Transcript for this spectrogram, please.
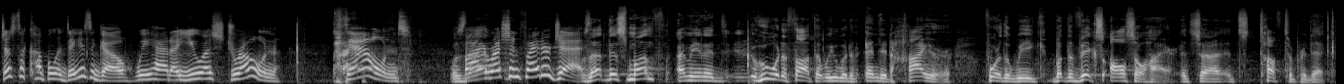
just a couple of days ago we had a US drone downed was by that, a Russian fighter jet. Was that this month? I mean, it, who would have thought that we would have ended higher for the week, but the VIX also higher. It's, uh, it's tough to predict.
